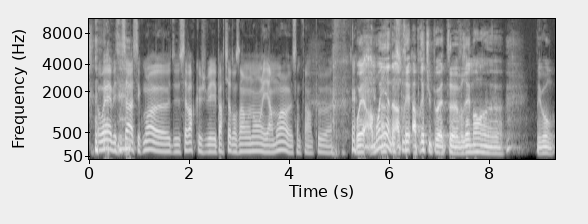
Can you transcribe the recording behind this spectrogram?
Ouais, mais c'est ça. C'est que moi, euh, de savoir que je vais partir dans un an et un mois, ça me fait un peu. Ouais, en moyenne. Après, après, tu peux être vraiment. Mais bon,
